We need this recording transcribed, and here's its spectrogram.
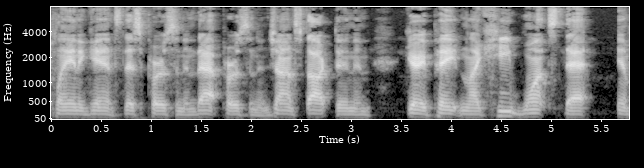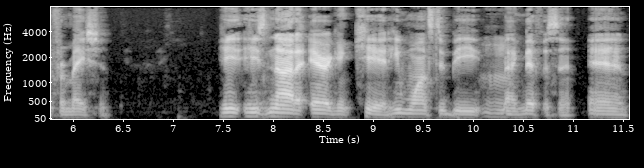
playing against this person and that person and John Stockton and Gary Payton. Like he wants that information. He he's not an arrogant kid. He wants to be mm-hmm. magnificent, and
